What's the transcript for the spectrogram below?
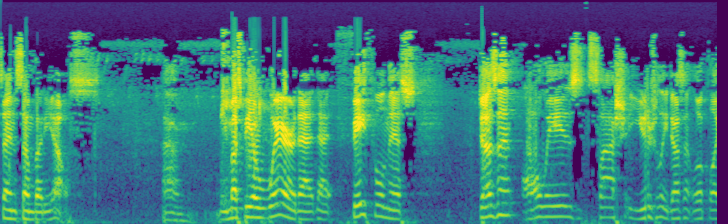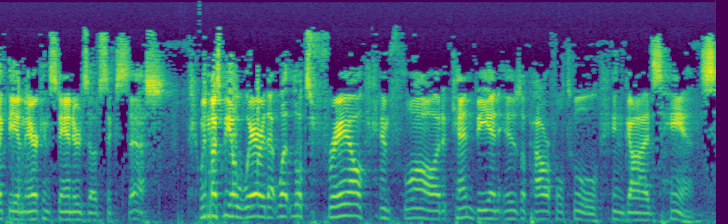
send somebody else. Um, we must be aware that, that faithfulness doesn't always, slash, usually doesn't look like the American standards of success. We must be aware that what looks frail and flawed can be and is a powerful tool in God's hands.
